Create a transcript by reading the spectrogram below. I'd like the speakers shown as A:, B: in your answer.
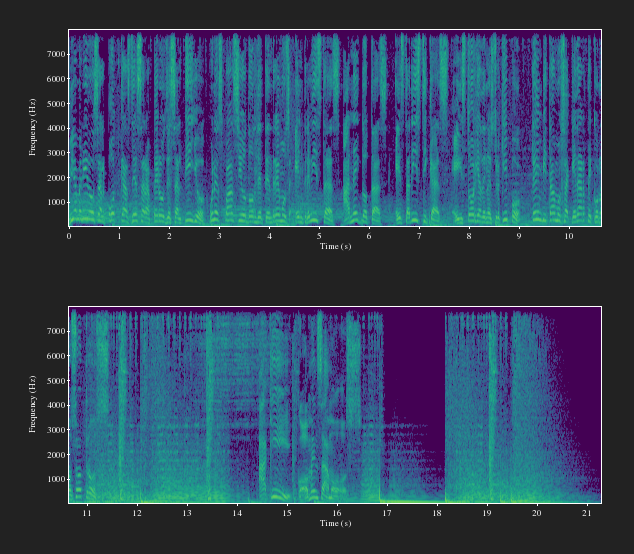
A: Bienvenidos al podcast de Zaraperos de Saltillo, un espacio donde tendremos entrevistas, anécdotas, estadísticas e historia de nuestro equipo. Te invitamos a quedarte con nosotros. Aquí comenzamos.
